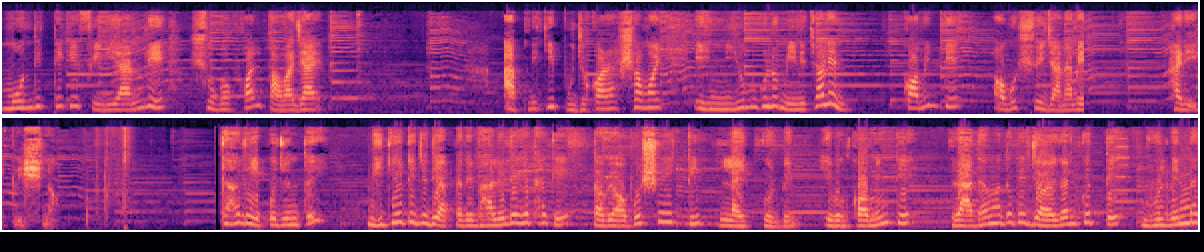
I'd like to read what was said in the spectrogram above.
মন্দির থেকে ফিরিয়ে আনলে শুভ ফল পাওয়া যায়। আপনি কি পুজো করার সময় এই নিয়মগুলো মেনে চলেন? কমেন্টে অবশ্যই জানাবেন। হরে কৃষ্ণ। তাহলে এ পর্যন্তই। ভিডিওটি যদি আপনাদের ভালো লেগে থাকে, তবে অবশ্যই একটি লাইক করবেন এবং কমেন্টে রাধা মাধবের জয়গান করতে ভুলবেন না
